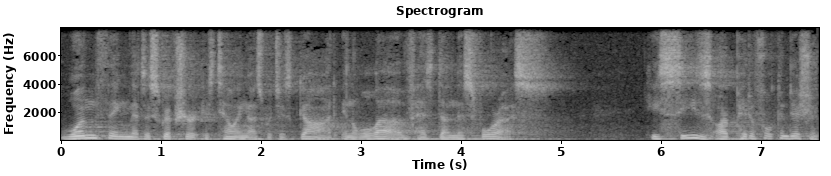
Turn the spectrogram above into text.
one thing that the scripture is telling us, which is God, in love, has done this for us. He sees our pitiful condition.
